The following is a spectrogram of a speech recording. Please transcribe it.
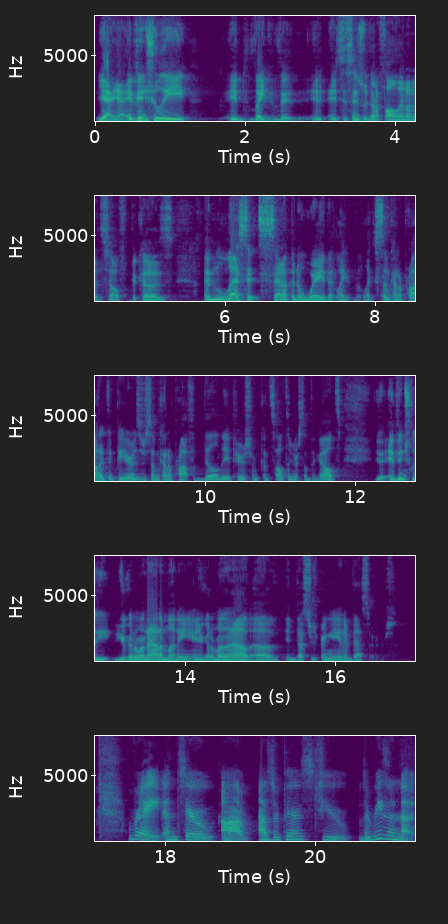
yeah, yeah. Eventually, it like the it, it's essentially going to fall in on itself because unless it's set up in a way that like like some kind of product appears or some kind of profitability appears from consulting or something else, eventually you're going to run out of money and you're going to run out of investors bringing in investors. Right, and so uh, as opposed to the reason that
